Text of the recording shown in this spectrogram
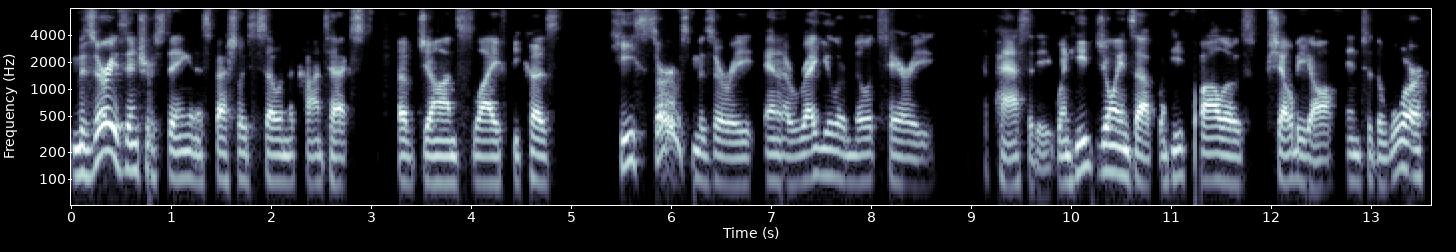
Missouri is interesting, and especially so in the context of John's life, because he serves Missouri in a regular military capacity. When he joins up, when he follows Shelby off into the war,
